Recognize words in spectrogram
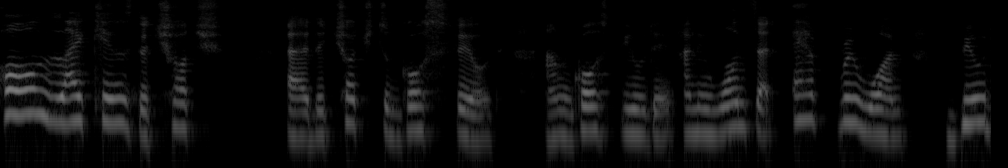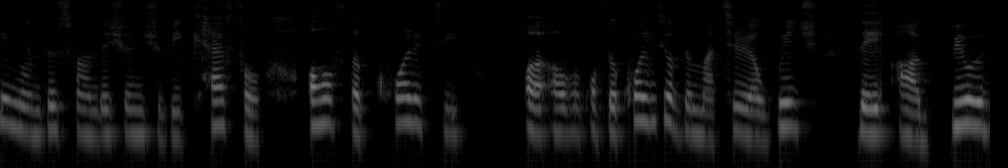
Paul likens the church, uh, the church to God's field and God's building, and he wants that everyone building on this foundation should be careful of the quality uh, of, of the quality of the material which they are build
